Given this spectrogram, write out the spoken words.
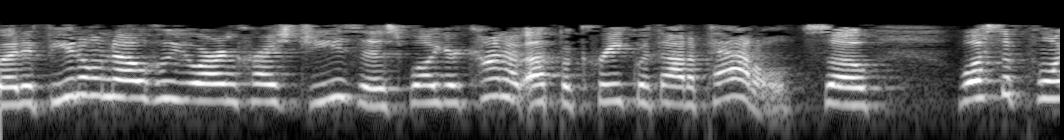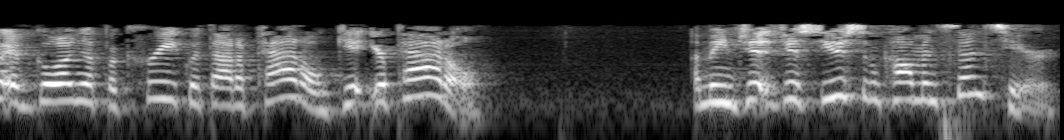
But if you don't know who you are in Christ Jesus, well, you're kind of up a creek without a paddle. So what's the point of going up a creek without a paddle? Get your paddle. I mean, just, just use some common sense here.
